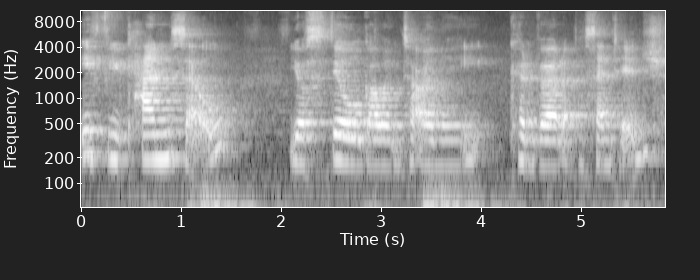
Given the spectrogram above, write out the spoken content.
if you can sell, you're still going to only convert a percentage.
